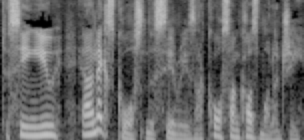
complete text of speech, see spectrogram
to seeing you in our next course in the series, our course on cosmology.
